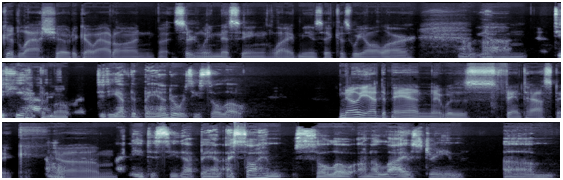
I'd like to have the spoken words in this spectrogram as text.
good last show to go out on, but certainly missing live music as we all are oh yeah. um, Did he have the moment. Did he have the band or was he solo? No, he had the band. It was fantastic. Oh. Um, I need to see that band. I saw him solo on a live stream, um,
